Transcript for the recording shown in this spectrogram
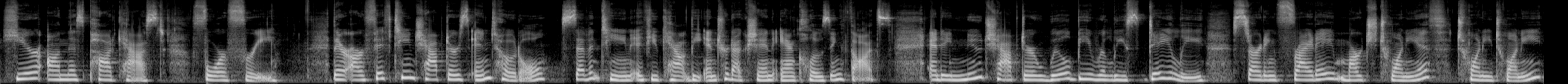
here on this podcast for free. There are 15 chapters in total, 17 if you count the introduction and closing thoughts, and a new chapter will be released daily starting Friday, March 20th, 2020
